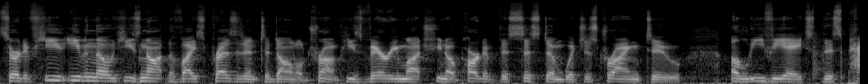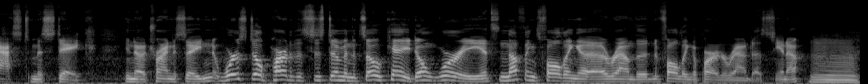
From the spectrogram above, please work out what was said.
sort of he even though he's not the vice president to Donald Trump, he's very much, you know, part of this system which is trying to alleviate this past mistake. You know, trying to say we're still part of the system and it's okay. Don't worry. It's nothing's falling uh, around the falling apart around us. You know.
